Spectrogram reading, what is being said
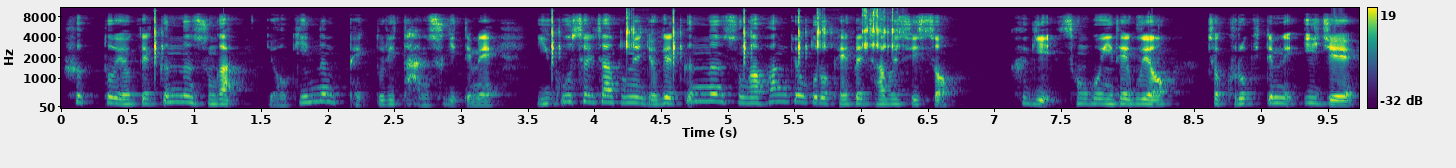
흑도 여길 끊는 순간 여기 있는 백돌이 단수기 때문에 이곳을 잡으면 여길 끊는 순간 환격으로 백을 잡을 수 있어. 흑이 성공이 되고요. 저 그렇기 때문에 이제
